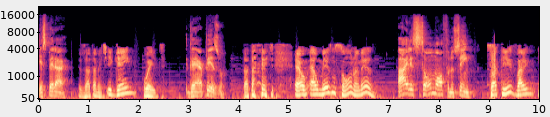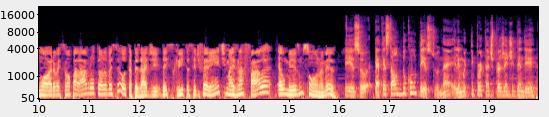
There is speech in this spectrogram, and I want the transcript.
Esperar. Exatamente. E gain weight? Ganhar peso. Exatamente. É o, é o mesmo som, não é mesmo? Ah, eles são homófonos, sim. Só que vai uma hora vai ser uma palavra, outra hora vai ser outra. Apesar de da escrita ser diferente, mas na fala é o mesmo som, não é mesmo? Isso. É a questão do contexto, né? Ele é muito importante pra gente entender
